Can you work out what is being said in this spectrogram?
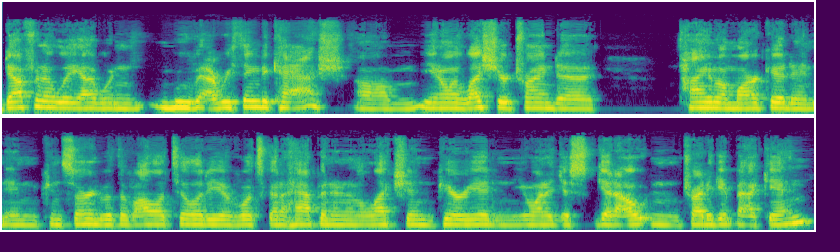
definitely, I wouldn't move everything to cash. Um, you know, unless you're trying to time a market and, and concerned with the volatility of what's going to happen in an election period, and you want to just get out and try to get back in.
